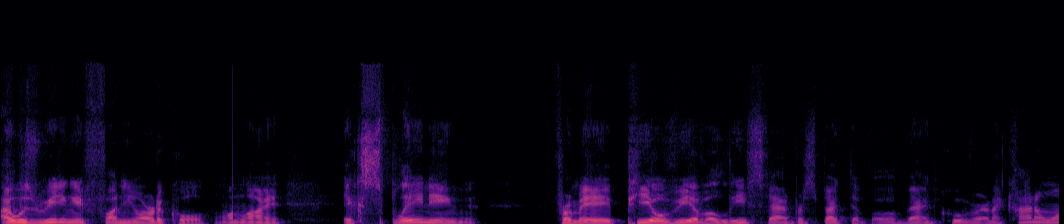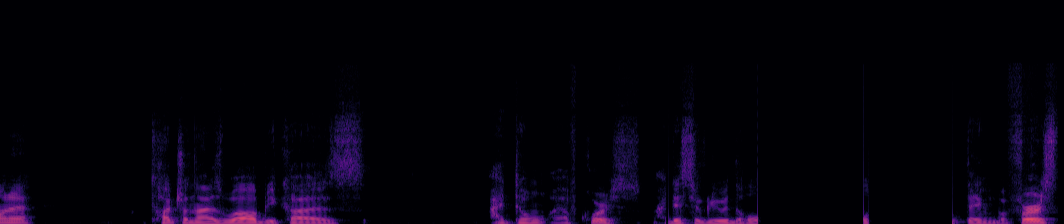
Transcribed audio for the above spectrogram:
I was reading a funny article online explaining from a POV of a Leafs fan perspective of Vancouver, and I kind of want to touch on that as well because I don't, of course, I disagree with the whole thing. But first,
